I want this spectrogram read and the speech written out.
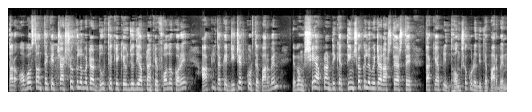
তার অবস্থান থেকে চারশো কিলোমিটার দূর থেকে কেউ যদি আপনাকে ফলো করে, আপনি তাকে ডিটেক্ট করতে পারবেন এবং সে আপনার দিকে তিনশো কিলোমিটার আসতে আসতে তাকে আপনি ধ্বংস করে দিতে পারবেন।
